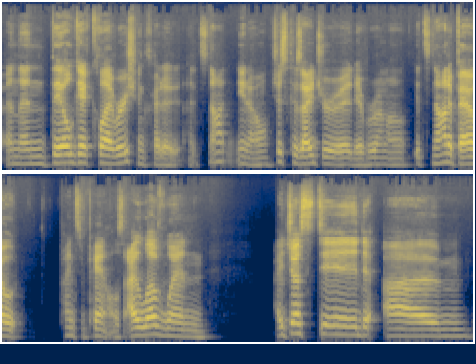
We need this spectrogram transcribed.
and then they'll get collaboration credit. It's not, you know, just cuz I drew it, everyone will, it's not about pints and panels. I love when I just did um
